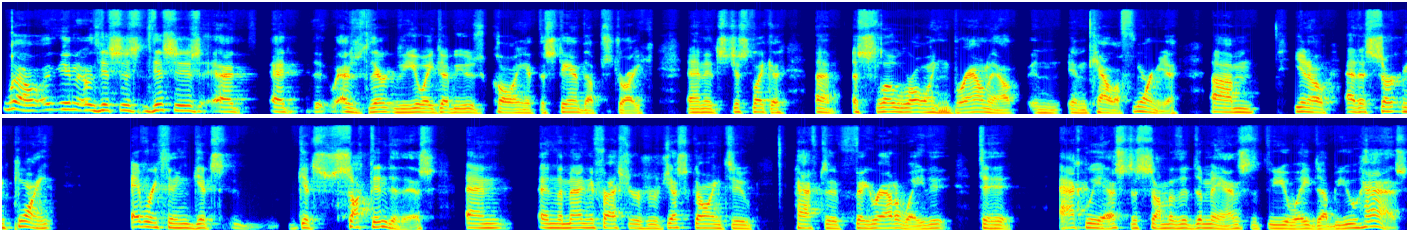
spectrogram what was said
Well, you know, this is this is at, at as they're the UAW is calling it the stand-up strike, and it's just like a a, a slow rolling brownout in in California. Um, you know, at a certain point, everything gets gets sucked into this, and and the manufacturers are just going to have to figure out a way to to acquiesce to some of the demands that the UAW has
